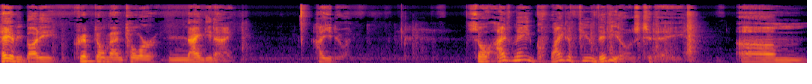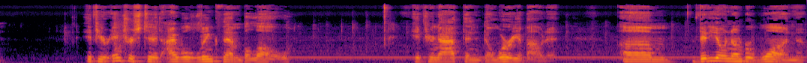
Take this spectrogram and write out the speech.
Hey everybody, Crypto Mentor 99. How you doing? So I've made quite a few videos today. Um, if you're interested, I will link them below. If you're not, then don't worry about it. Um, video number one.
